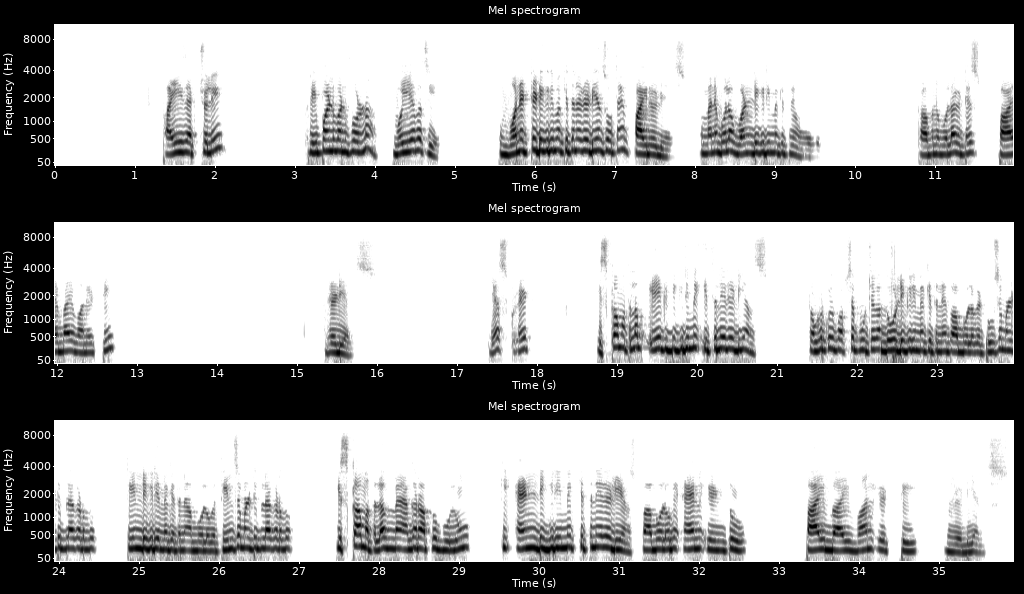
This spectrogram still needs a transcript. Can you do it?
pi is actually 3.14 ना? वही है बस ये। तो 180 डिग्री में कितने रेडियंस होते हैं? पाई रेडियंस तो मैंने बोला वन डिग्री में कितने होंगे तो आपने बोला it is pi by 180 radians yes great इसका मतलब एक डिग्री में इतने रेडियंस तो अगर कोई आपसे पूछेगा दो डिग्री में कितने तो आप बोलोगे टू से मल्टीप्लाई कर दो। तीन डिग्री में कितने आप बोलोगे? तीन से मल्टीप्लाई कर दो। इसका मतलब मैं अगर आपको बोलूँ कि एन डिग्री में कितने रेडियंस तो आप बोलोगे N into pi by one eighty radians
